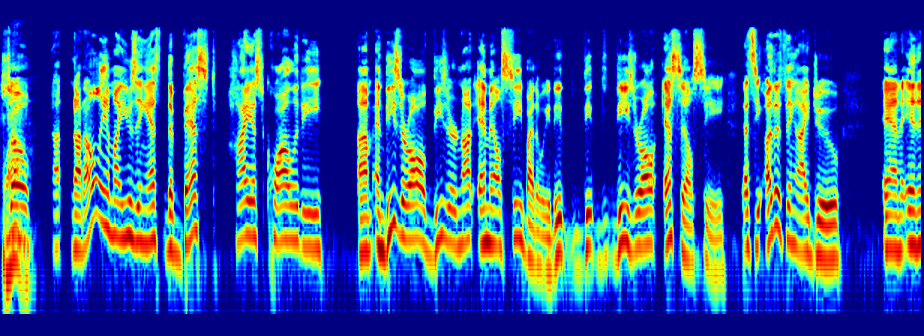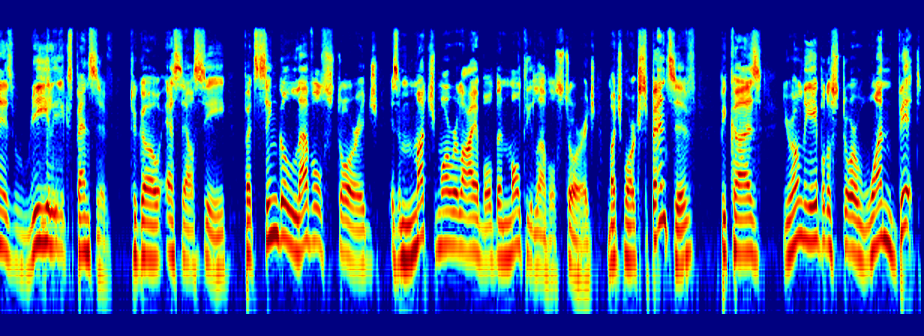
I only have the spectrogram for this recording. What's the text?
So not, not only am I using S, the best, highest quality, um, and these are all, these are not MLC, by the way. The, the, these are all SLC. That's the other thing I do. And it is really expensive to go SLC, but single level storage is much more reliable than multi level storage, much more expensive because you're only able to store one bit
